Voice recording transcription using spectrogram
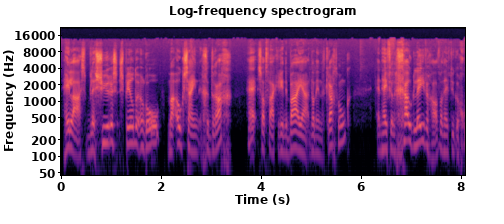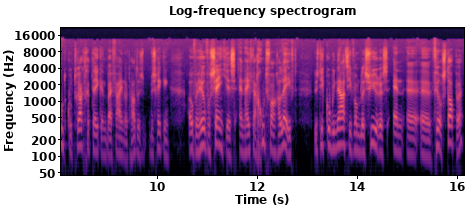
Helaas, blessures speelden een rol, maar ook zijn gedrag. Hè, zat vaker in de baia dan in het krachthonk. En heeft een goud leven gehad. Want heeft natuurlijk een goed contract getekend bij Feyenoord. Had dus beschikking over heel veel centjes. En heeft daar goed van geleefd. Dus die combinatie van blessures en uh, uh, veel stappen.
